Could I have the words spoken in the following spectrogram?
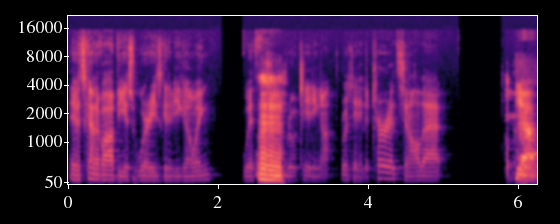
if it's kind of obvious where he's going to be going with uh, Mhm. rotating up, rotating the turrets and all that. Yeah,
